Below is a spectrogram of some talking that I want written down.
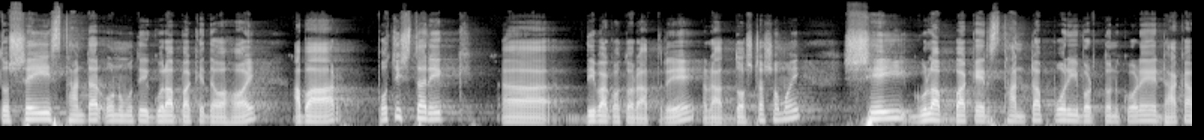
তো সেই স্থানটার অনুমতি গোলাপবাকে দেওয়া হয়। আবার পঁচিশ তারিখ দিবাগত রাত্রে রাত দশটার সময় সেই গোলাপবাকের স্থানটা পরিবর্তন করে ঢাকা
